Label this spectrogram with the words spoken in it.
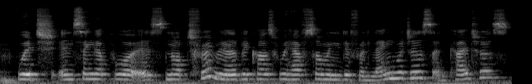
Mm. which in Singapore is not trivial because we have so many different languages and cultures.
